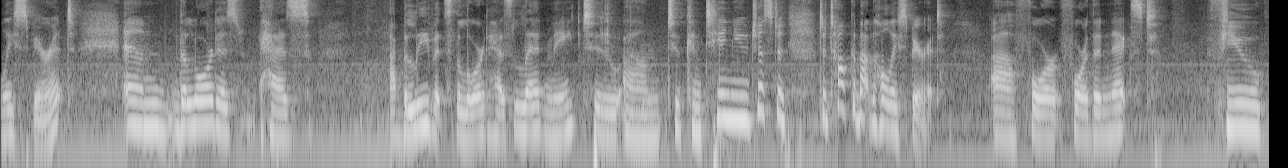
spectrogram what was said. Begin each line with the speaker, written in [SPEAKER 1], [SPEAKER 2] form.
[SPEAKER 1] Holy Spirit. And the Lord has, has I believe it's the Lord, has led me to, um, to continue just to, to talk about the Holy Spirit uh, for, for the next few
